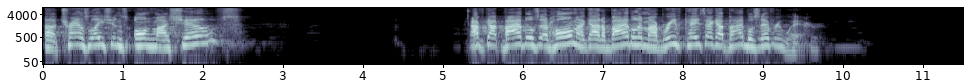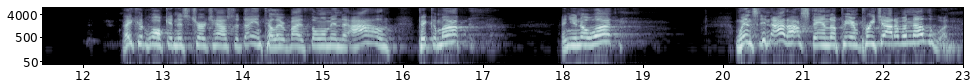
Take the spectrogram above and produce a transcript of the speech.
uh, translations on my shelves. I've got Bibles at home. I got a Bible in my briefcase. I got Bibles everywhere. They could walk in this church house today and tell everybody to throw them in the aisle and pick them up. And you know what? Wednesday night, I'll stand up here and preach out of another one.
